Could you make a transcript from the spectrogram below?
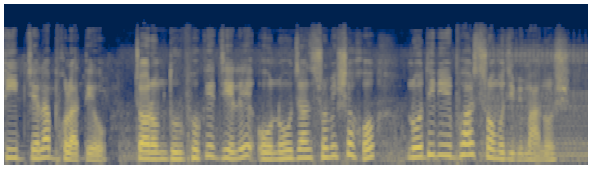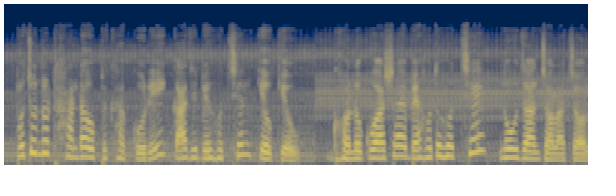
দ্বীপ জেলা ভোলাতেও। চরম দুর্ভোগে জেলে ও নৌযান শ্রমিক সহ নদী নির্ভর শ্রমজীবী মানুষ। প্রচণ্ড ঠান্ডা উপেক্ষা করেই কাজে বের হচ্ছেন কেউ কেউ। ঘন কুয়াশায় ব্যাহত হচ্ছে নৌযান চলাচল।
